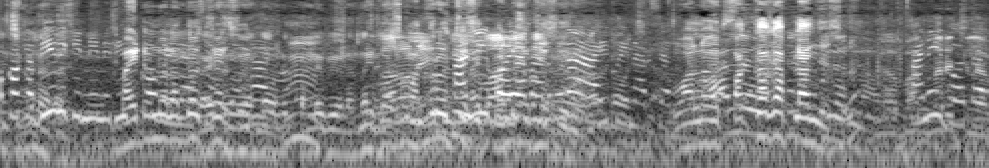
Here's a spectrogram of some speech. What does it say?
ఒక్కొక్క వీధికి కూడా అయిపోయినారు సార్. పోతారు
